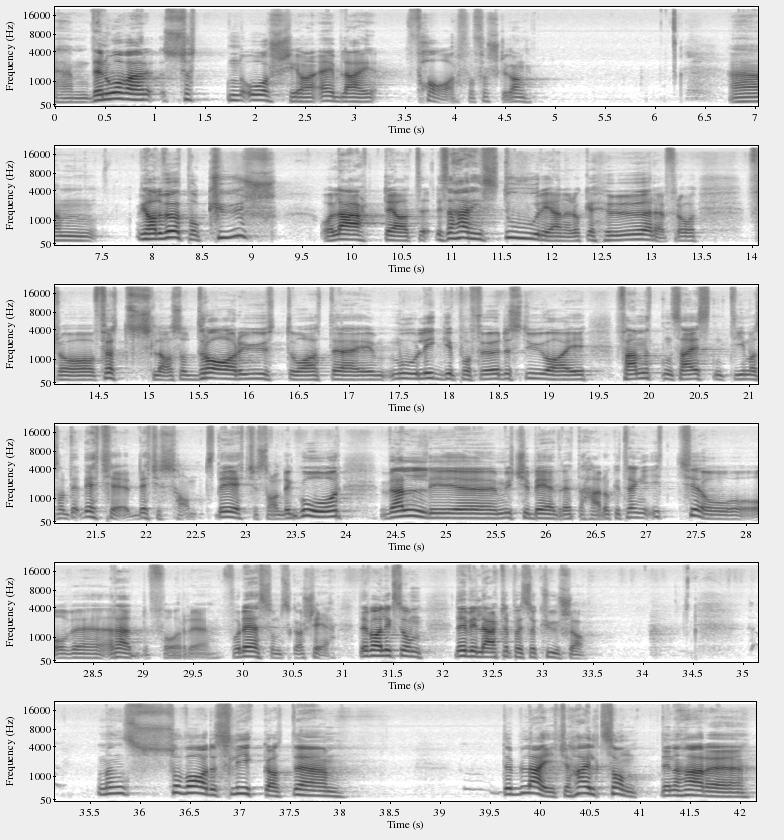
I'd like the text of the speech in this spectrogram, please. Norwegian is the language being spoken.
Det er nå over 17 år siden jeg ble far for første gang. Vi hadde vært på kurs og lært det at disse her historiene dere hører fra fra fødsler som drar ut, og at ei mor ligger på fødestua i 15-16 timer. Det, det, er ikke, det, er ikke, sant. Det er ikke sant. Det går veldig eh, mye bedre, dette her. Dere trenger ikke å, å være redd for, eh, for, det som skal skje. Det var liksom det vi lærte på disse kursene. Men så var det slik at eh, det ble ikke helt sant, denne her eh,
